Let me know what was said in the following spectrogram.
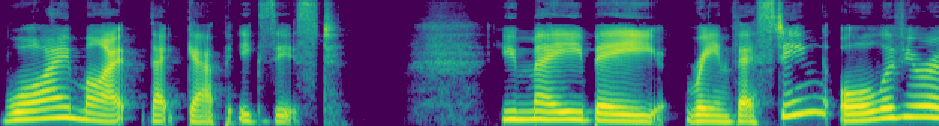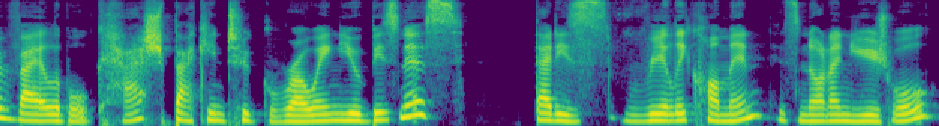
Why might that gap exist? You may be reinvesting all of your available cash back into growing your business that is really common, it's not unusual.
